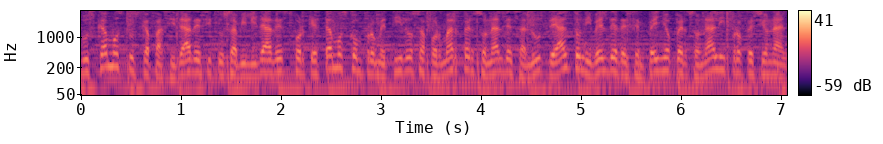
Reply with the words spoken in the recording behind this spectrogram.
Buscamos tus capacidades y tus habilidades porque estamos comprometidos a formar personal de salud de alto nivel de desempeño personal y profesional.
